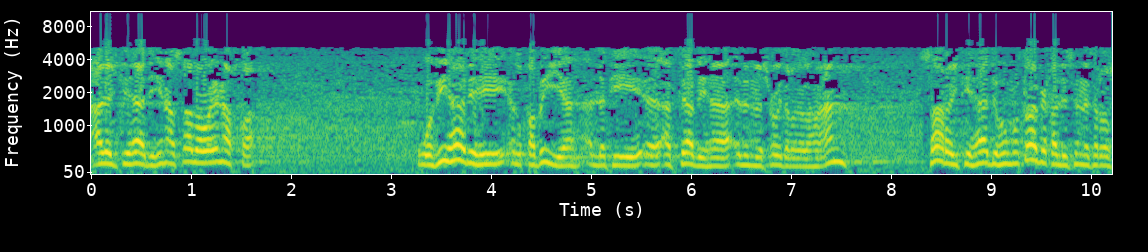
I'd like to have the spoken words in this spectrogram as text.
على اجتهاده إن أصاب وإن أخطأ. وفي هذه القضية التي آه، أفتى بها ابن مسعود رضي الله عنه صار اجتهاده مطابقا لسنة الرسول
